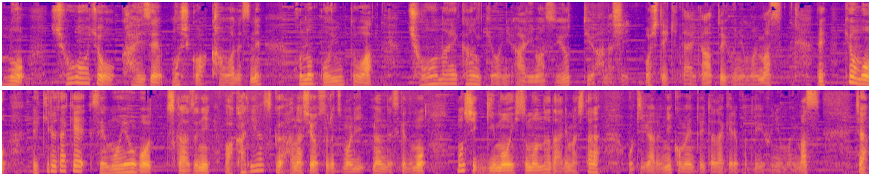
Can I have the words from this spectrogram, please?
の症状改善もしくは緩和ですね。このポイントは腸内環境にありますよっていう話をしていきたいなというふうに思います。で今日もできるだけ専門用語を使わずに分かりやすく話をするつもりなんですけどももし疑問質問などありましたらお気軽にコメントいただければというふうに思います。じゃあ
